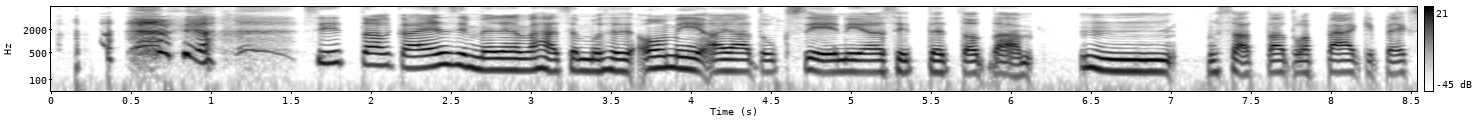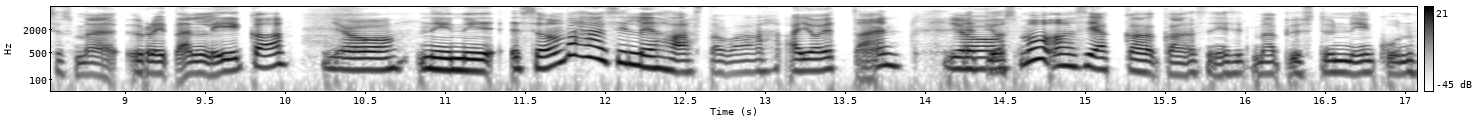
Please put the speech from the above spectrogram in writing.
ja sitten alkaa ensin menee vähän semmoisiin omiin ajatuksiin ja sitten tota, mm, saattaa tulla pääkipeäksi, jos mä yritän liikaa. Joo. Niin, niin se on vähän sille haastavaa ajoittain. Joo. Et jos mä oon asiakkaan kanssa, niin sit mä pystyn niin kun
